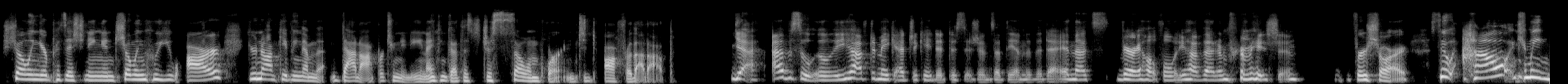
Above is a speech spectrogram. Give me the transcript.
showing your positioning and showing who you are, you're not giving them that, that opportunity. And I think that that's just so important to offer that up. Yeah, absolutely. You have to make educated decisions at the end of the day. And that's very helpful when you have that information. For sure. So, how can we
